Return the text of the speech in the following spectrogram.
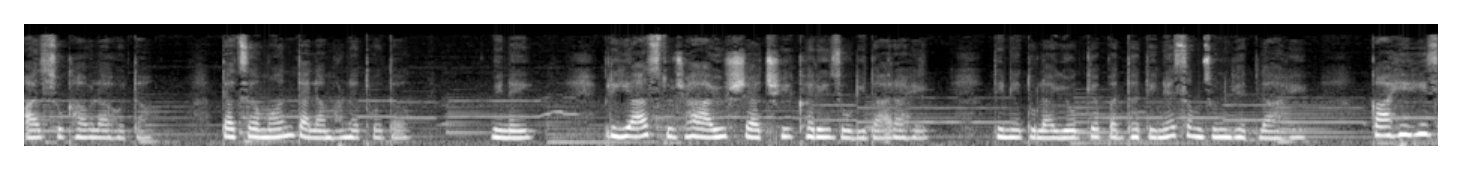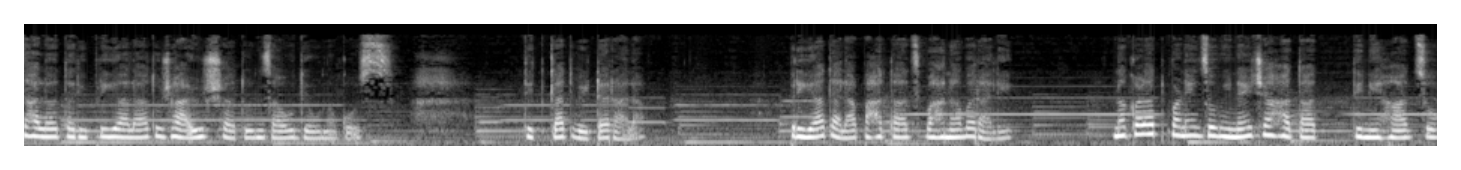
आज सुखावला होता. त्याचं मन त्याला म्हणत होतं विनय प्रियाच तुझ्या आयुष्याची खरी जोडीदार आहे. तिने तुला योग्य पद्धतीने समजून घेतलं आहे. काहीही झालं तरी प्रियाला तुझ्या आयुष्यातून जाऊ देऊ नकोस. तितक्यात वेटर आला. प्रिया त्याला पाहताच वाहनावर आली. नकळतपणे जो विनयच्या हातात तिने हात जो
